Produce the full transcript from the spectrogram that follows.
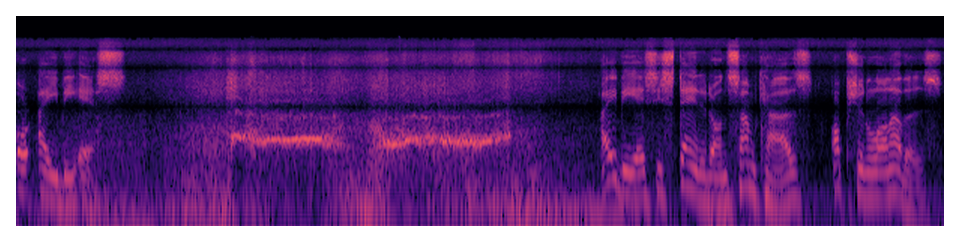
or ABS. ABS is standard on some cars, optional on others,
